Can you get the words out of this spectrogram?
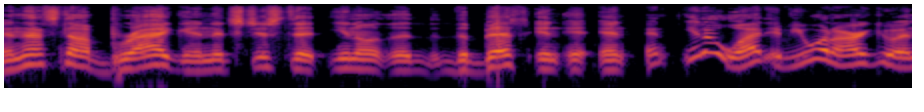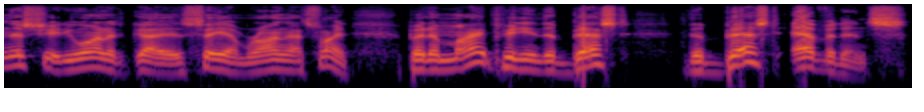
And that's not bragging. It's just that you know the the best. And, and, and you know what? If you want to argue on this shit, you want to say I'm wrong. That's fine. But in my opinion, the best the best evidence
